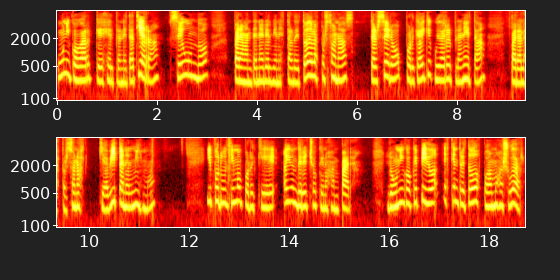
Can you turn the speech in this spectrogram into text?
único hogar que es el planeta Tierra, segundo, para mantener el bienestar de todas las personas, tercero, porque hay que cuidar el planeta para las personas que habitan el mismo, Y por último, porque hay un derecho que nos ampara. Lo único que pido es que entre todos podamos ayudar.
